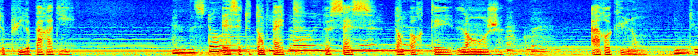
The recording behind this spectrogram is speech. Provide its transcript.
depuis le paradis et cette tempête ne cesse d'emporter l'ange à reculons into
